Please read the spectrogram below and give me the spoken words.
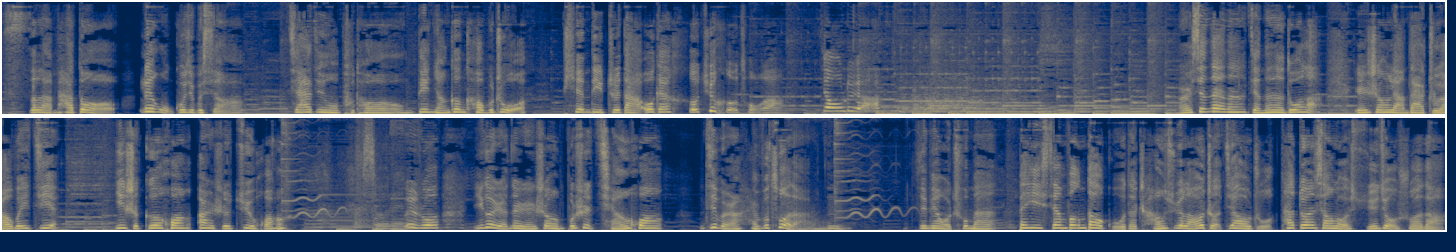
死懒怕动，练武估计不行，家境又普通，爹娘更靠不住，天地之大，我该何去何从啊？焦虑啊！而现在呢，简单的多了，人生两大主要危机，一是歌荒，二是剧荒。所以说，一个人的人生不是钱荒，基本上还不错的，嗯。今天我出门，被一仙风道骨的长须老者叫住。他端详了我许久，说道：“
